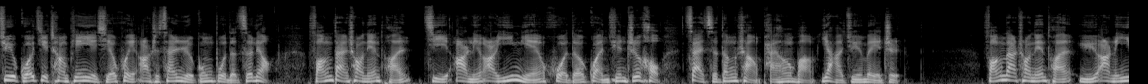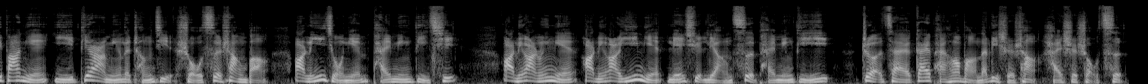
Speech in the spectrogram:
据国际唱片业协会二十三日公布的资料，防弹少年团继二零二一年获得冠军之后，再次登上排行榜亚军位置。防弹少年团于二零一八年以第二名的成绩首次上榜，二零一九年排名第七，二零二零年、二零二一年连续两次排名第一，这在该排行榜的历史上还是首次。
